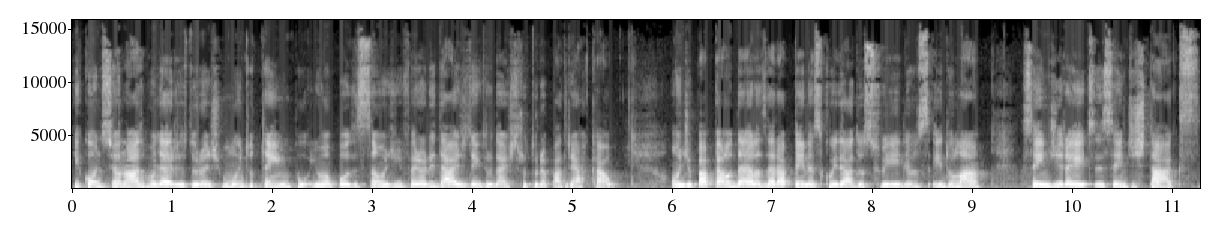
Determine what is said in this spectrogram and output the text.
e condicionam as mulheres durante muito tempo em uma posição de inferioridade dentro da estrutura patriarcal, onde o papel delas era apenas cuidar dos filhos e do lar, sem direitos e sem destaques,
